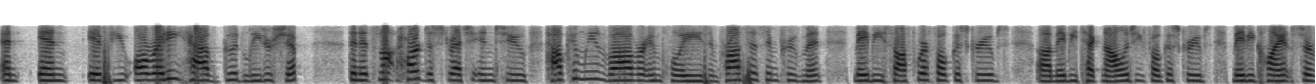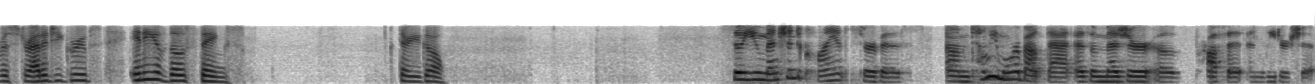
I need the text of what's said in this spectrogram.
and and if you already have good leadership." Then it's not hard to stretch into how can we involve our employees in process improvement, maybe software focus groups, uh, maybe technology focus groups, maybe client service strategy groups, any of those things. There you go. So you mentioned client service. Um, tell me more about that as a measure of profit and leadership.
